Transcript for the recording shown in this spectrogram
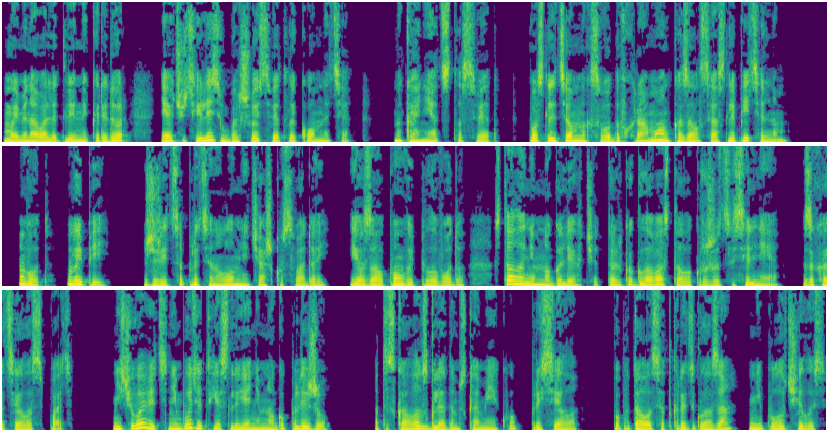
Мы миновали длинный коридор и очутились в большой светлой комнате. Наконец-то свет. После темных сводов храма он казался ослепительным. «Вот, выпей», Жрица протянула мне чашку с водой. Я залпом выпила воду. Стало немного легче, только голова стала кружиться сильнее. Захотелось спать. Ничего ведь не будет, если я немного полежу. Отыскала взглядом скамейку, присела. Попыталась открыть глаза, не получилось.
